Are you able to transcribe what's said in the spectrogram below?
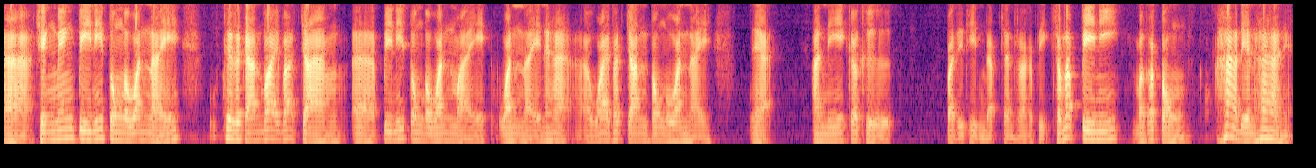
อ่าเชงเม้งปีนี้ตรงกับวันไหน เทศกาลไหว้พระจางอ่าปีนี้ตรงกับวันไหมวันไหนนะฮะไหว้พระจันทร์ตรงกับวันไหน เนี่ยอันนี้ก็คือปฏิทินแบบจันทรคติสำหรับปีนี้มันก็ตรงห้าเดือนห้าเนี่ย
